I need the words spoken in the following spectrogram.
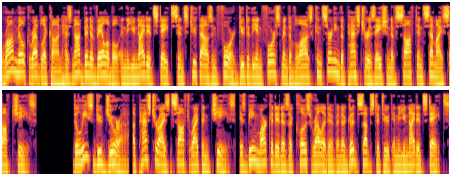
Raw milk Reblochon has not been available in the United States since 2004 due to the enforcement of laws concerning the pasteurization of soft and semi-soft cheese. Délice du Jura, a pasteurized soft ripened cheese, is being marketed as a close relative and a good substitute in the United States.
